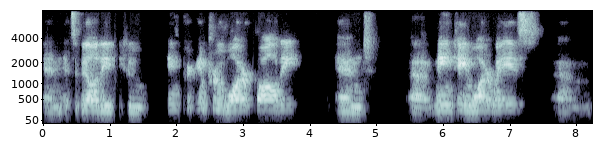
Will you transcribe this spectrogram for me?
and its ability to in- improve water quality and uh, maintain waterways um,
